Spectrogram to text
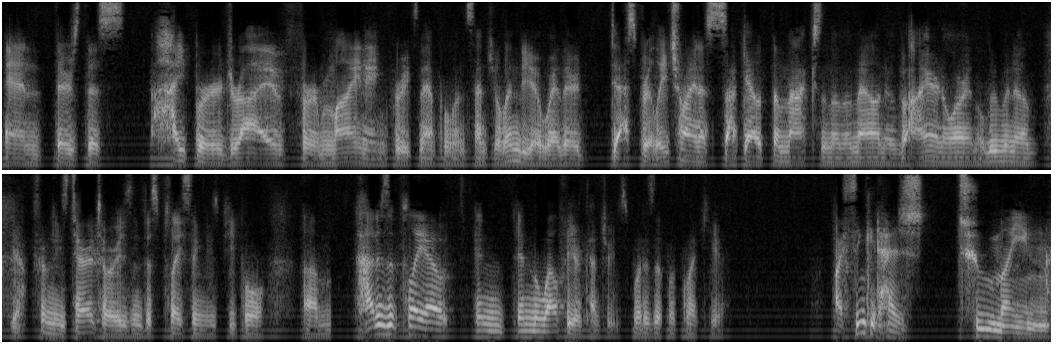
and there's this hyper drive for mining, for example, in central India, where they're desperately trying to suck out the maximum amount of iron ore and aluminum yeah. from these territories and displacing these people. Um, how does it play out in, in the wealthier countries? What does it look like here? I think it has two main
